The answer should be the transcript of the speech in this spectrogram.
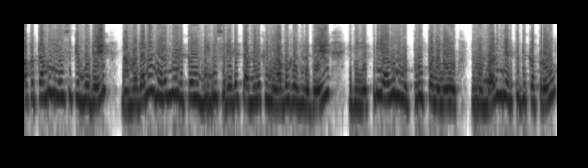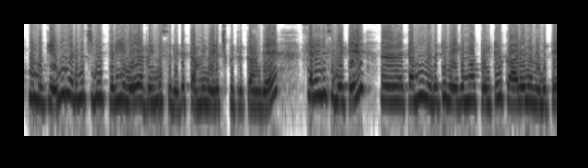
அப்ப தமிழ் யோசிக்கும் போது நம்ம தானே மருந்து எடுத்தோம் அப்படின்னு சொல்லிட்டு தமிழுக்கு ஞாபகம் வருது. இது எப்படியாவது நம்ம ப்ரூவ் பண்ணணும். நம்ம மருந்து எடுத்ததுக்கு அப்புறம் நமக்கு என்ன நடந்துச்சுன்னு தெரியலையே அப்படின்னு சொல்லிட்டு தமிழ் நினைச்சுக்கிட்டு இருக்காங்க சரின்னு சொல்லிட்டு தமிழ் வந்துட்டு வேகமா போயிட்டு காலையில வந்துட்டு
